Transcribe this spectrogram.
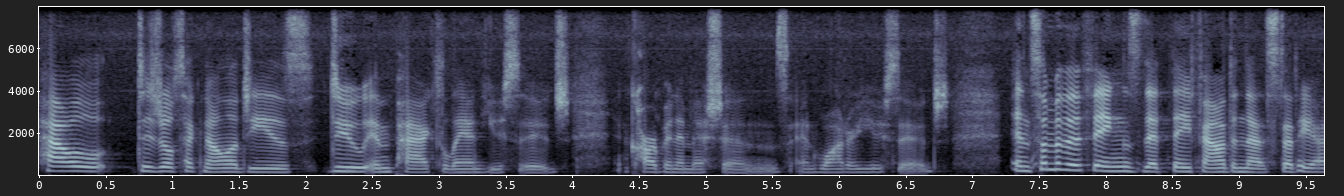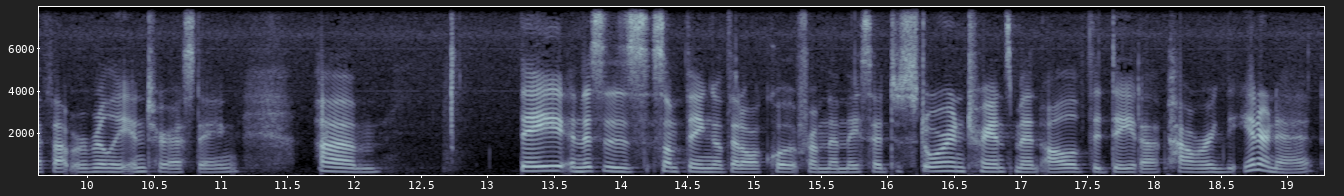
how digital technologies do impact land usage and carbon emissions and water usage. And some of the things that they found in that study I thought were really interesting they and this is something that I'll quote from them. They said to store and transmit all of the data powering the internet,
